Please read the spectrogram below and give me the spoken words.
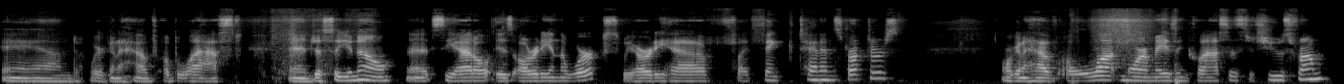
And we're going to have a blast. And just so you know, that Seattle is already in the works. We already have, I think, 10 instructors. We're going to have a lot more amazing classes to choose from.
